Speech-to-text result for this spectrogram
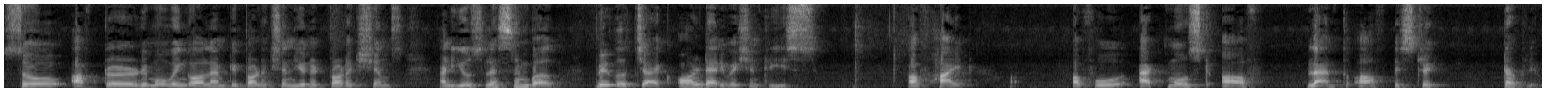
So after removing all empty production unit productions and useless symbol, we will check all derivation trees of height of at most of length of string W.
